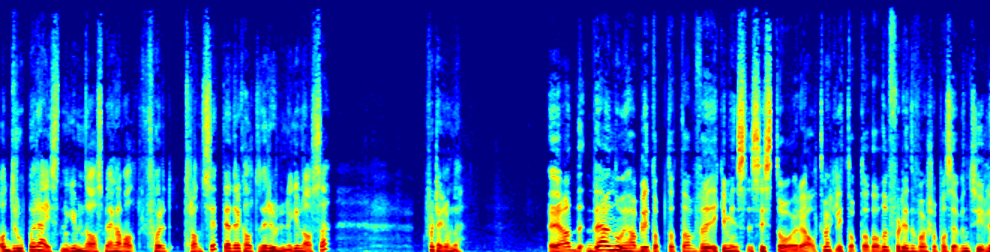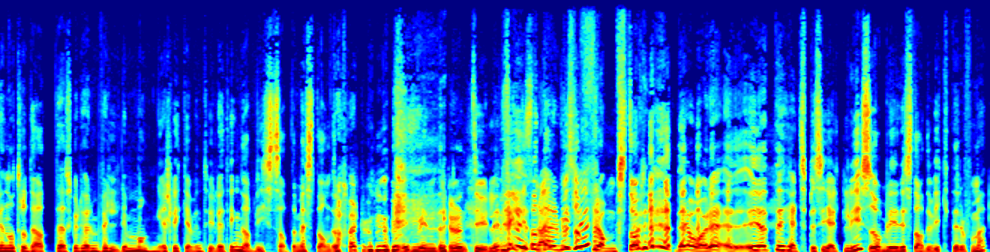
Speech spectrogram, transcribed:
og dro på reisende gymnas med en gammel Ford Transit, det dere kalte det rullende gymnaset. Fortell om det. Ja, det er jo noe jeg har blitt opptatt av, ikke minst det siste året. Jeg har alltid vært litt opptatt av det, fordi det var såpass eventyrlig. Nå trodde jeg at jeg skulle gjøre veldig mange slike eventyrlige ting. Det har vist seg at det meste andre har vært mye mindre eventyrlig. Og dermed så framstår det året i et helt spesielt lys, og blir stadig viktigere for meg.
